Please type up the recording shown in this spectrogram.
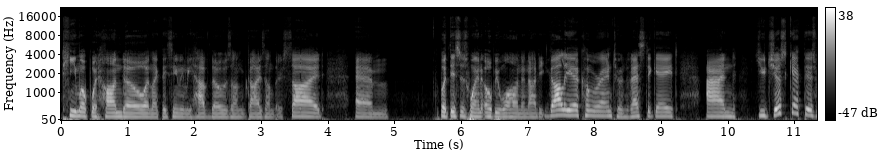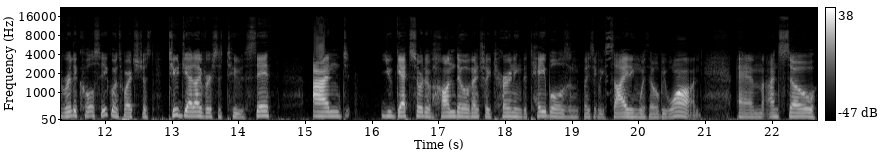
team up with Hondo and like they seemingly have those on guys on their side. Um, but this is when Obi Wan and Adi Gallia come around to investigate, and you just get this really cool sequence where it's just two Jedi versus two Sith, and you get sort of Hondo eventually turning the tables and basically siding with Obi Wan. Um, and so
